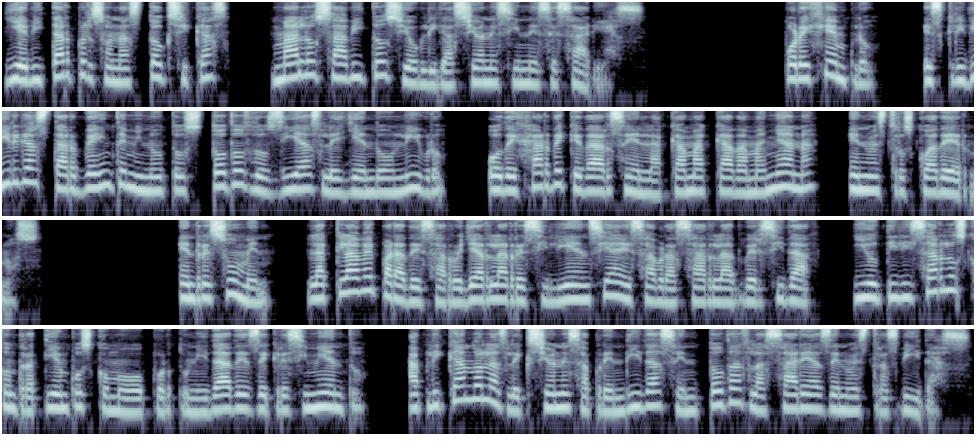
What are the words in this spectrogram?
y evitar personas tóxicas, malos hábitos y obligaciones innecesarias. Por ejemplo, escribir gastar 20 minutos todos los días leyendo un libro, o dejar de quedarse en la cama cada mañana, en nuestros cuadernos. En resumen, la clave para desarrollar la resiliencia es abrazar la adversidad y utilizar los contratiempos como oportunidades de crecimiento, aplicando las lecciones aprendidas en todas las áreas de nuestras vidas.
